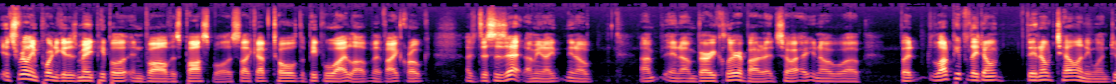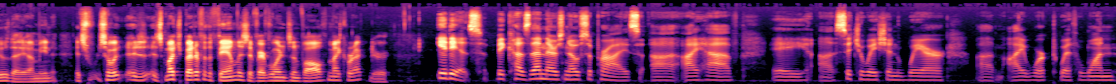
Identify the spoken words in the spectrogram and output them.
it's really important to get as many people involved as possible. It's like I've told the people who I love, if I croak, uh, this is it. I mean, I you know, I'm and I'm very clear about it. So I you know, uh, but a lot of people they don't they don't tell anyone, do they? I mean, it's so it, it's much better for the families if everyone's involved. Am I correct? Or It is because then there's no surprise. Uh, I have a uh, situation where um, I worked with one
